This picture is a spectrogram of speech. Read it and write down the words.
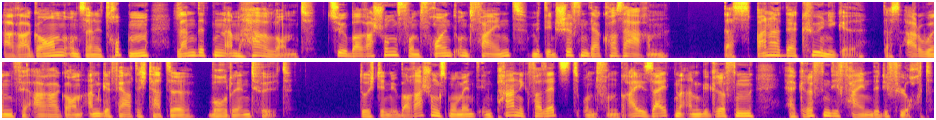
Aragorn und seine Truppen landeten am Harlond, zur Überraschung von Freund und Feind mit den Schiffen der Korsaren. Das Banner der Könige, das Arwen für Aragorn angefertigt hatte, wurde enthüllt. Durch den Überraschungsmoment in Panik versetzt und von drei Seiten angegriffen, ergriffen die Feinde die Flucht.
